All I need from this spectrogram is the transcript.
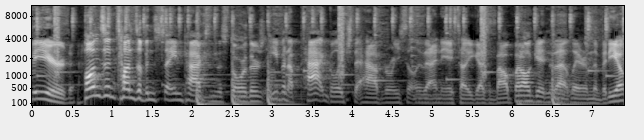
feared. Tons and tons of insane packs in the store. There's even a pack glitch that happened recently that I need to tell you guys about, but I'll get into that later in the video.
